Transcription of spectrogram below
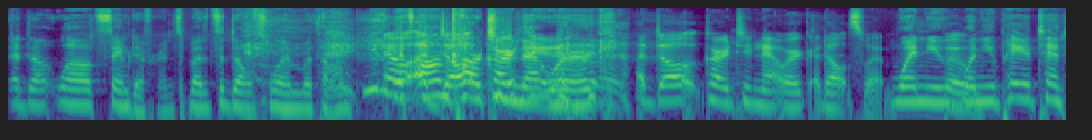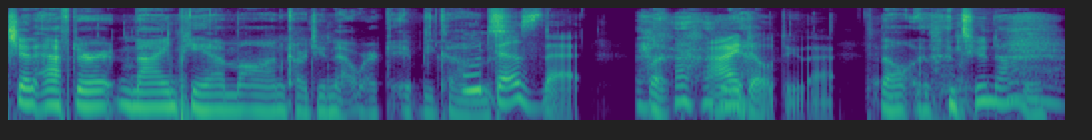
Adult. Well, it's same difference, but it's Adult Swim with on. You know, it's on adult Cartoon Network. Adult Cartoon Network, Adult Swim. When you Boom. when you pay attention after 9 p.m. on Cartoon Network, it becomes. Who does that? But I don't do that. don't too naughty.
